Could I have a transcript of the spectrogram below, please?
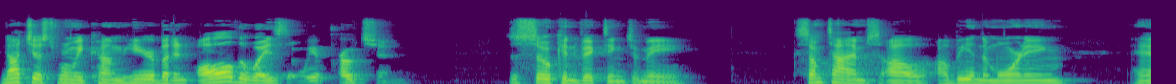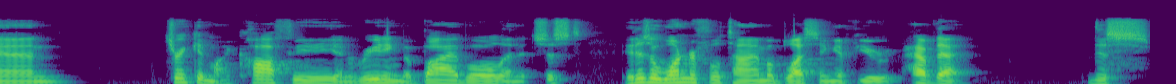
not just when we come here, but in all the ways that we approach Him. This is so convicting to me. Sometimes I'll, I'll be in the morning and drinking my coffee and reading the Bible, and it's just, it is a wonderful time a blessing if you have that, this,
